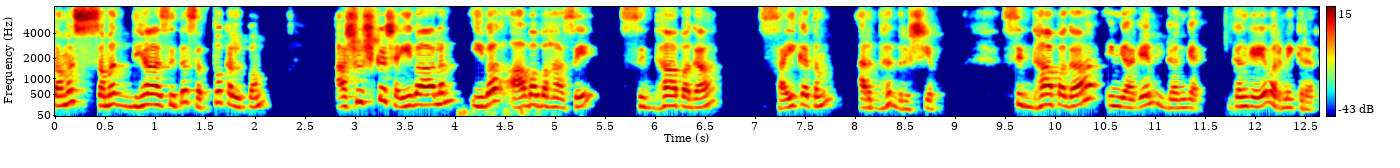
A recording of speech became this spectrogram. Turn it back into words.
தமஸ் சமத்தியாசித சத்வகல்பம் அசுஷ்க சைவாலம் இவ ஆபபாசே சித்தாபகா சைகதம் அர்த்த திருஷ்யம் சித்தாபகா இங்க அகைன் கங்கை கங்கையை வர்ணிக்கிறார்.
